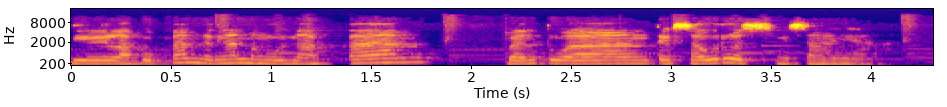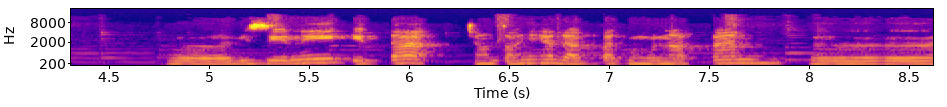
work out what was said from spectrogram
dilakukan dengan menggunakan bantuan thesaurus misalnya. Eh, di sini kita contohnya dapat menggunakan eh,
